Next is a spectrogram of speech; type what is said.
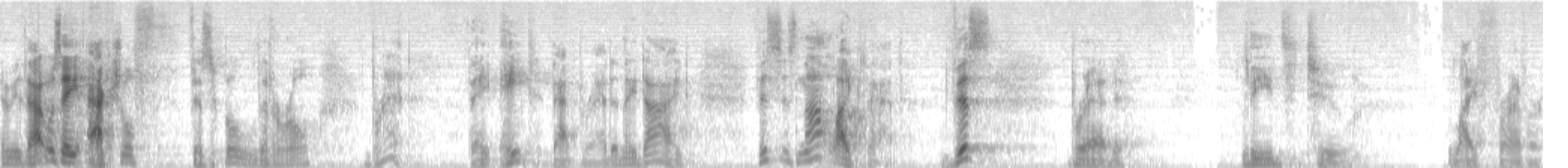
I mean, that was a actual physical, literal bread. They ate that bread and they died. This is not like that. This bread leads to life forever.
